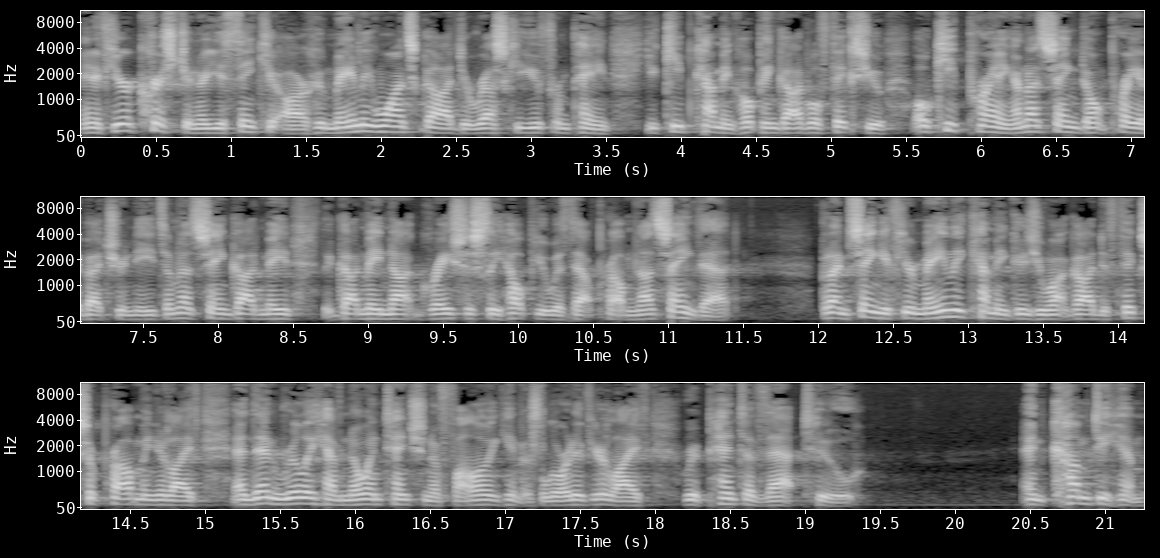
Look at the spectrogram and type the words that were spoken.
And if you're a Christian or you think you are, who mainly wants God to rescue you from pain, you keep coming, hoping God will fix you. Oh, keep praying. I'm not saying don't pray about your needs. I'm not saying God may, that God may not graciously help you with that problem. I'm not saying that. But I'm saying if you're mainly coming because you want God to fix a problem in your life and then really have no intention of following Him as Lord of your life, repent of that too and come to Him.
